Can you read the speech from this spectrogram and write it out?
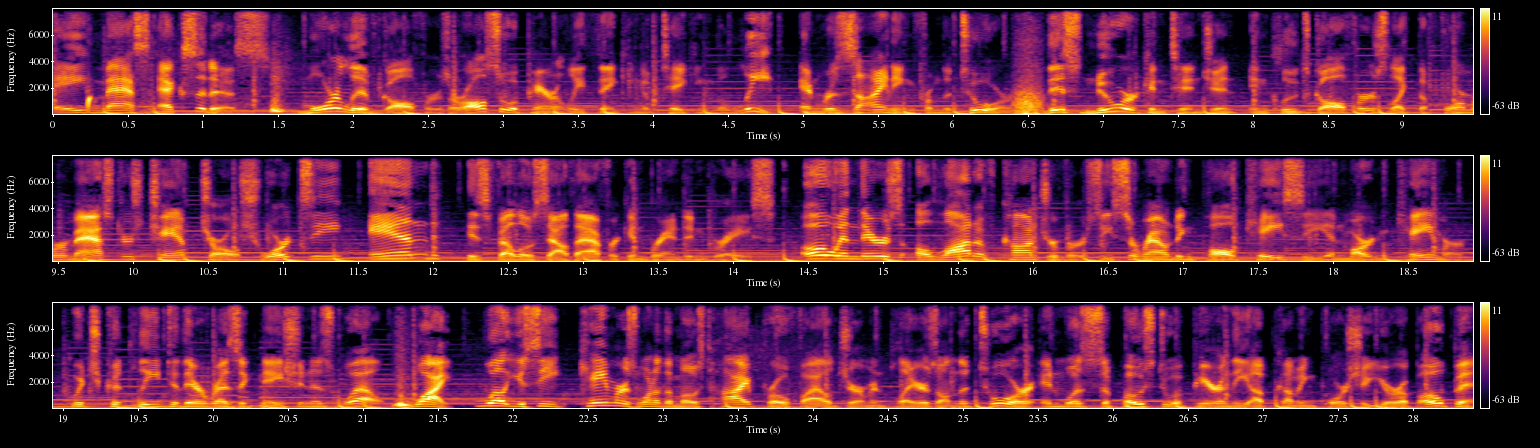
a mass exodus, more LIV golfers are also apparently thinking of taking the leap and resigning from the tour. This newer contingent includes golfers like the former Masters champ Charles Schwartzel and his fellow South African Branden Grace. Oh, and there's a lot of controversy surrounding Paul Casey and Martin Kaymer, which could lead to their resignation as well. Why? Well, you see, Kaymer is one of the most high-profile German players on the tour and was supposed to appear in the upcoming Porsche Europe Open.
